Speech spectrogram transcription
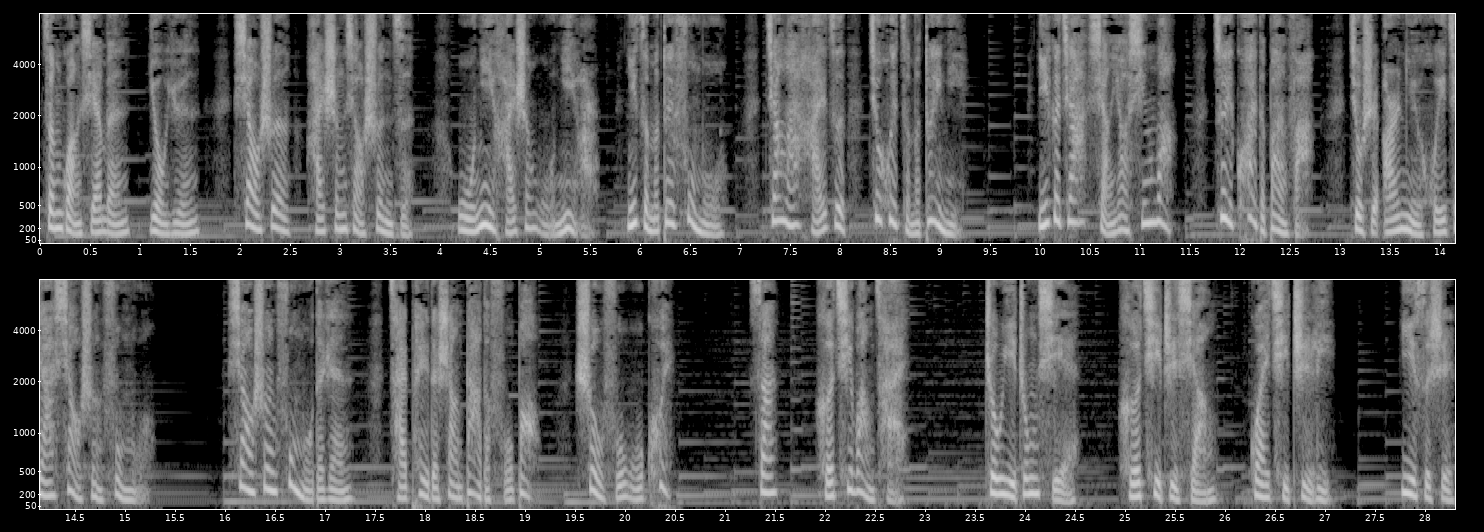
增广贤文》有云：“孝顺还生孝顺子，忤逆还生忤逆儿。”你怎么对父母，将来孩子就会怎么对你。一个家想要兴旺，最快的办法。就是儿女回家孝顺父母，孝顺父母的人才配得上大的福报，受福无愧。三和气旺财，《周易》中写：“和气致祥，乖气致利。”意思是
